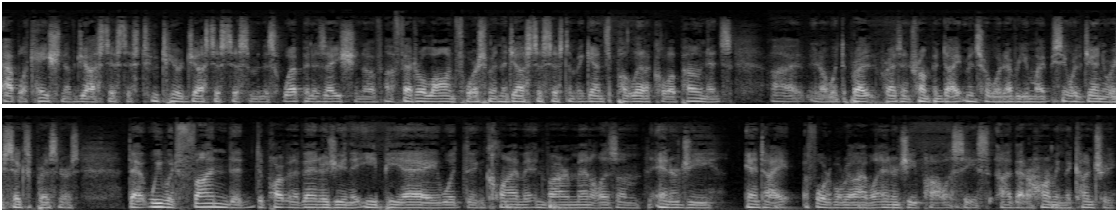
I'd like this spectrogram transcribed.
application of justice, this two-tier justice system, and this weaponization of uh, federal law enforcement and the justice system against political opponents. Uh, you know, with the pre- President Trump indictments or whatever you might be seeing, or the January 6 prisoners. That we would fund the Department of Energy and the EPA with the climate, environmentalism, energy, anti-affordable, reliable energy policies uh, that are harming the country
